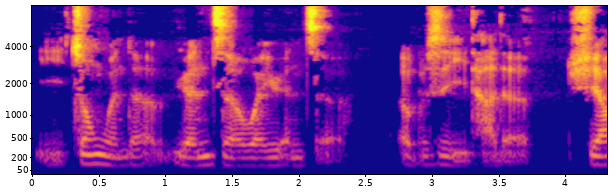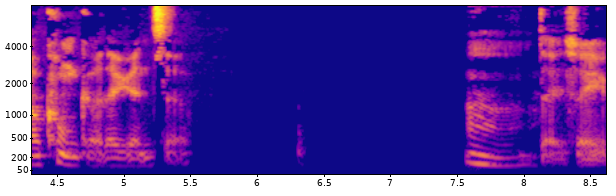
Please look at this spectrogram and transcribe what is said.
以中文的原则为原则，而不是以它的需要空格的原则。啊、对，所以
